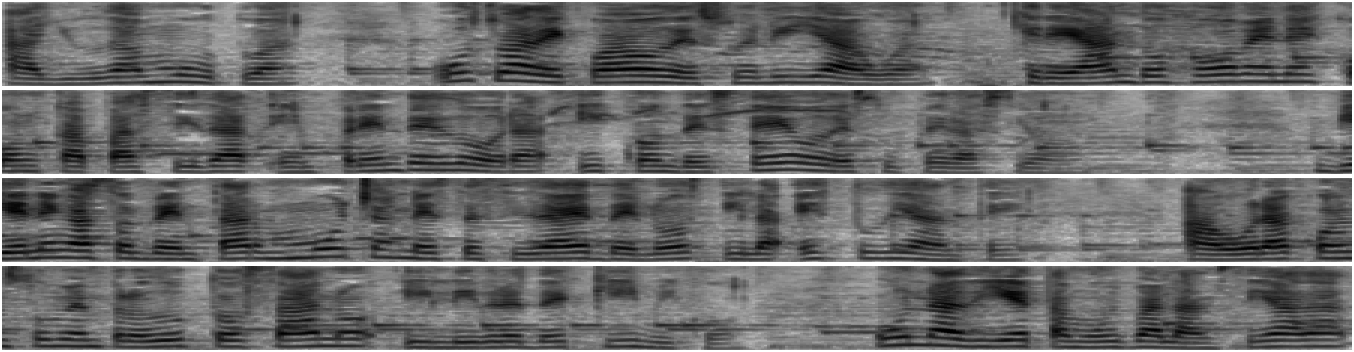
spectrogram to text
ayuda mutua, uso adecuado de suelo y agua, creando jóvenes con capacidad emprendedora y con deseo de superación. Vienen a solventar muchas necesidades de los y las estudiantes. Ahora consumen productos sanos y libres de químicos, una dieta muy balanceada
